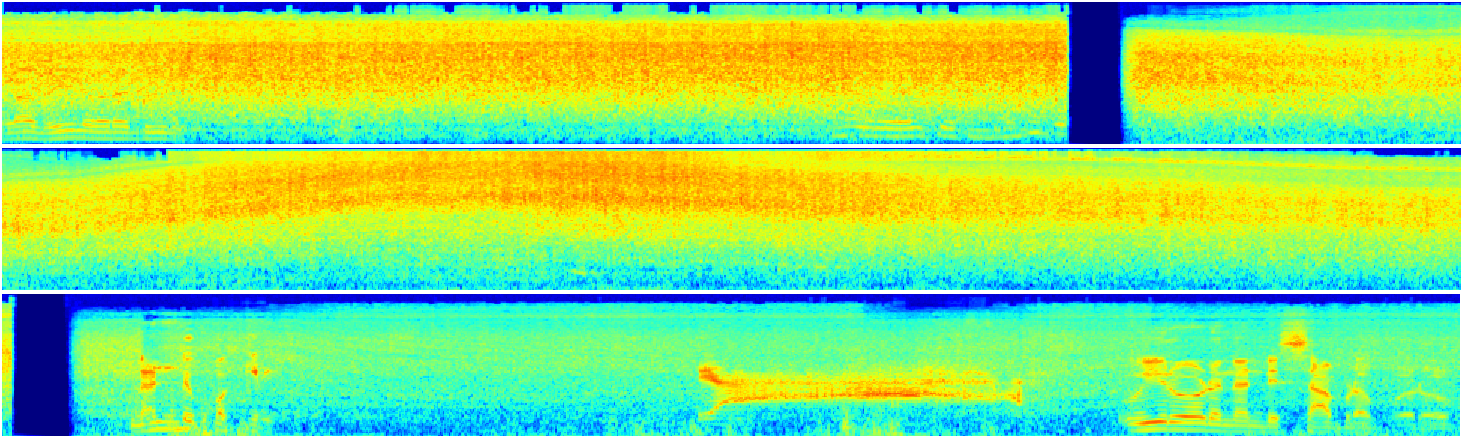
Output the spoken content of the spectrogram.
எல்லாம் வெயில் வர டீ நண்டு பக்கிரி. உயிரோடு நண்டு சாப்பிட போகிறோம்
